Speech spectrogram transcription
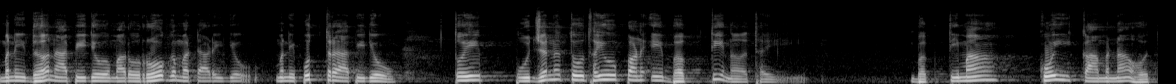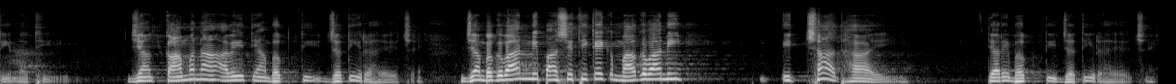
મને ધન આપી દો, મારો રોગ મટાડી દો. મને પુત્ર આપી દો. તો એ પૂજન તો થયું, પણ એ ભક્તિ ન થઈ. ભક્તિમાં કોઈ કામના હોતી નથી. જ્યાં કામના આવે, ત્યાં ભક્તિ જતી રહે છે. જ્યાં ભગવાનની પાસેથી કંઈક માગવાની ઈચ્છા થાય, ત્યારે ભક્તિ જતી રહે છે.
